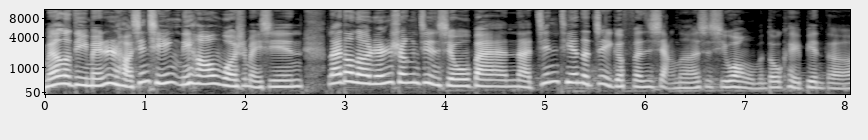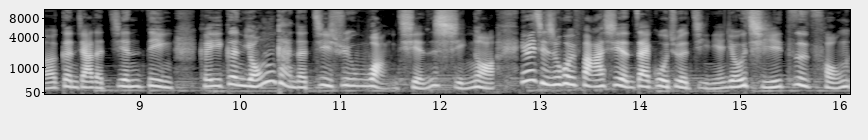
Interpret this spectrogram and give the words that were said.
Melody 每日好心情，你好，我是美心，来到了人生进修班。那今天的这个分享呢，是希望我们都可以变得更加的坚定，可以更勇敢的继续往前行哦。因为其实会发现，在过去的几年，尤其自从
